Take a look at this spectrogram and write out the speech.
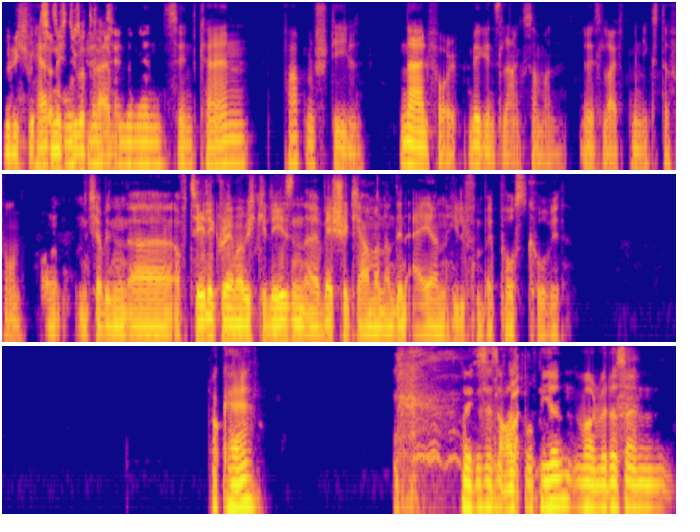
Würde ich so nicht übertreiben. Sind kein Pappenstiel. Nein, voll. Mir geht's langsam an. Es läuft mir nichts davon. Ich habe in, äh, auf Telegram habe ich gelesen, äh, Wäscheklammern an den Eiern helfen bei Post-Covid. Okay. Soll ich das jetzt ausprobieren? Wollen wir das ein.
